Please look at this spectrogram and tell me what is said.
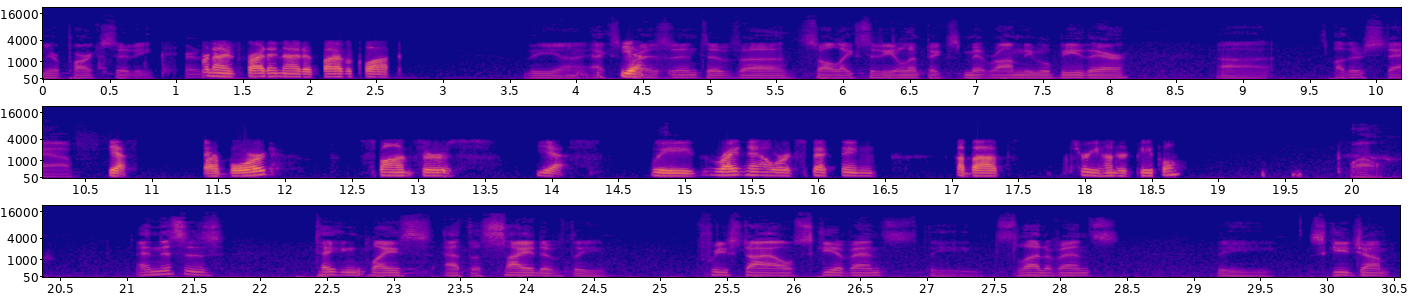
near Park City. Night, Friday night at five o'clock. The uh, ex-president yes. of uh, Salt Lake City Olympics, Mitt Romney, will be there. Uh, other staff. Yes, our board, sponsors. Yes, we right now we're expecting about 300 people. Wow, and this is taking place at the site of the freestyle ski events, the sled events, the ski jump.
